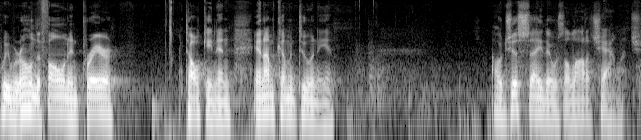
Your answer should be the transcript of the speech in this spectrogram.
we were on the phone in prayer talking, and, and I'm coming to an end. I'll just say there was a lot of challenge.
